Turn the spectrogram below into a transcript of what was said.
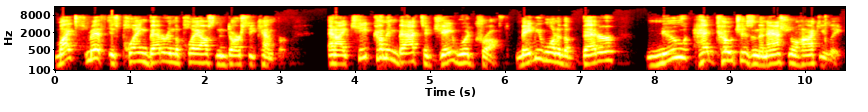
Mike Smith is playing better in the playoffs than Darcy Kuemper. And I keep coming back to Jay Woodcroft, maybe one of the better new head coaches in the National Hockey League.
